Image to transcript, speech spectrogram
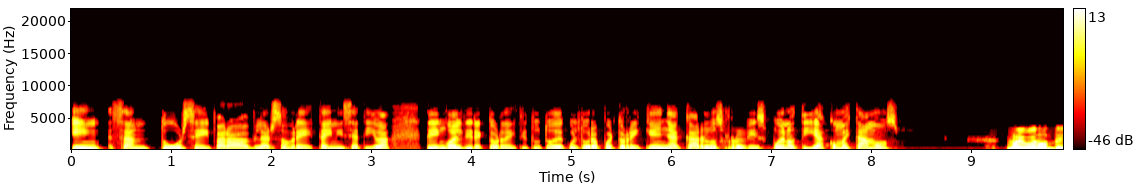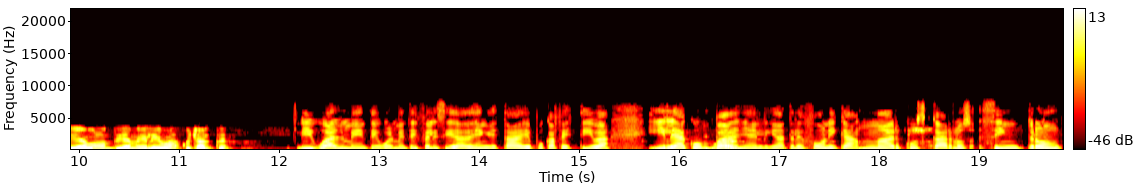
en Santurce y para hablar sobre esta iniciativa tengo al director del Instituto de Cultura Puertorriqueña, Carlos Ruiz. Buenos días, ¿cómo estamos? Muy buenos días, buenos días, Mili, bueno escucharte. Igualmente, igualmente y felicidades en esta época festiva. Y le acompaña en línea telefónica Marcos Carlos Cintrón.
